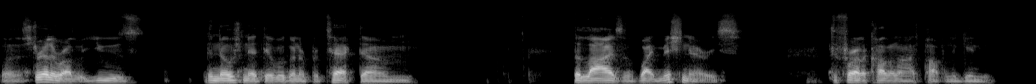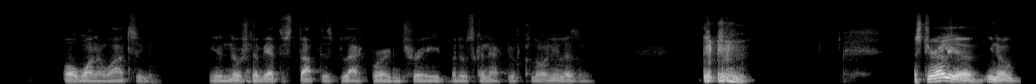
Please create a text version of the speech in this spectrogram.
or Australia rather, would use the notion that they were going to protect um, the lives of white missionaries to further colonize Papua New Guinea or Vanuatu. You know, the notion that we have to stop this blackbirding trade, but it was connected with colonialism. Australia, you know,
